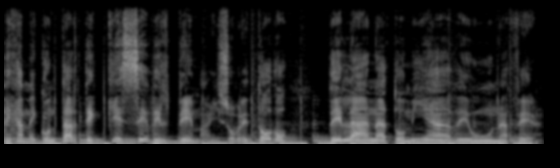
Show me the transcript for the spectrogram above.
Déjame contarte qué sé del tema y sobre todo de la anatomía de un affair.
